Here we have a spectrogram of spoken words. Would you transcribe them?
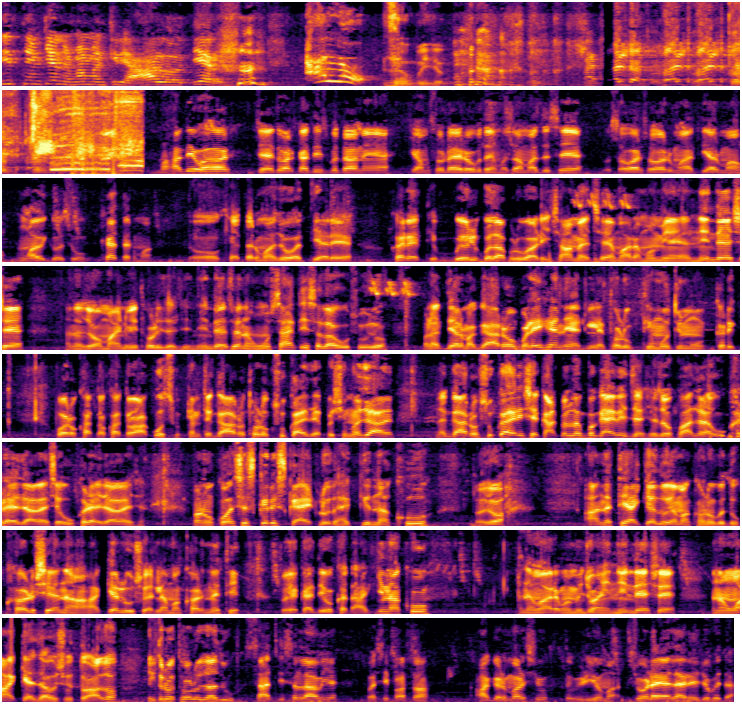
તીર્થ એમ કે ને મામા ઘરે હાલો ત્યારે હાલો. જો બોલ્યો. મહાદેવ હર જય દ્વારકાધીશ બધાને. કેમ છો ડાયરો? બધા મજામાં જશે તો સવાર સવારમાં અત્યારમાં હું આવી ગયો છું ખેતરમાં. તો ખેતરમાં જો અત્યારે ઘરેથી બિલકુલ આપણું વાડી સામે છે. મારા મમ્મી અહીંયા નીંદે છે. અને જો માંડવી થોડી જ નીંદે છે ને હું સાચી ચલાવું છું જો. પણ અત્યારમાં ગારો પડે છે ને એટલે થોડુંક ધીમું ધીમું ઘડીક પોરો ખાતો ખાતો આકું છું. કેમ કે ગારો થોડોક સુકાઈ જાય પછી મજા આવે. અને ગારો સુકાઈ રહી છે, કાં તો લગભગ આવી જ જશે. જો વાદળા ઉખડે જ આવે છે, ઉખડે જ આવે છે. પણ હું કોશિશ કરીશ કે આટલું હાકી નાખું. તો જો, આ નથી હાકેલું, એમાં ઘણું બધું ખડ છે અને આ હાકેલું છે, એટલે એમાં ખડ નથી. તો એકાદી વખત હાકી નાખું. અને મારે મમ્મી જો અહીં નીંદે છે, અને હું હાકે જાઉં છું. તો હાલો, મિત્રો, થોડું જાજુ સાચી સલાહ આવીએ પછી પાછા આગળ મળશું. તો વિડીયોમાં જોડાયેલા રહેજો બધા.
